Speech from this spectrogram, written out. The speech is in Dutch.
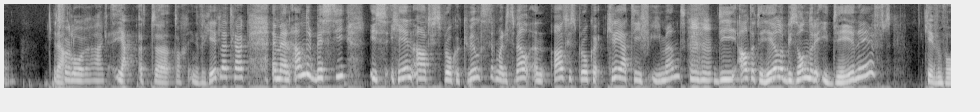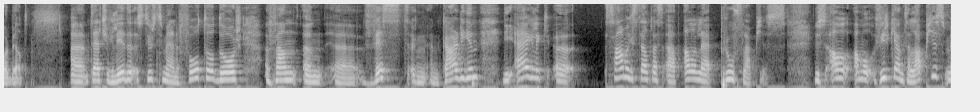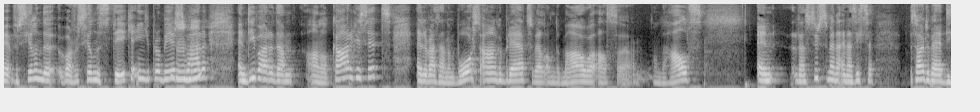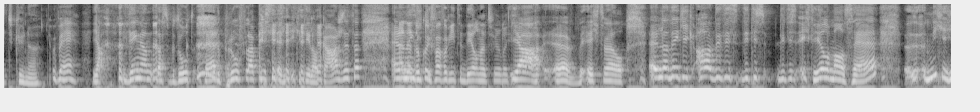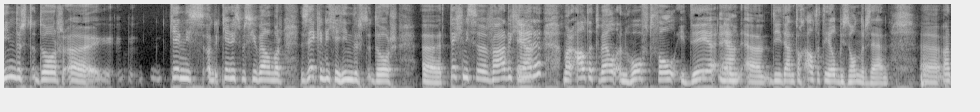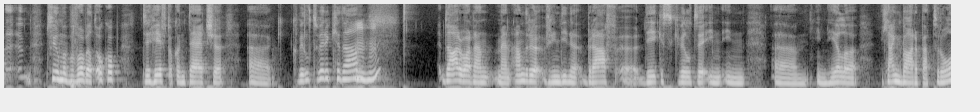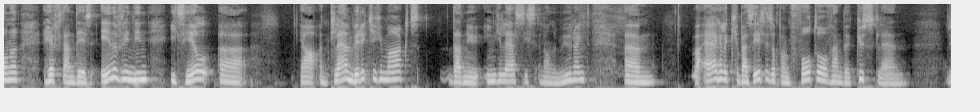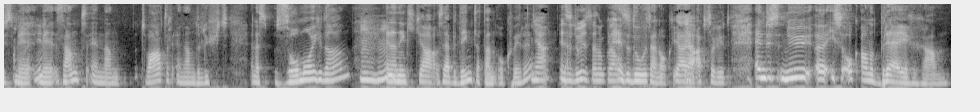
Het ja, verloren raakt. ja, het eh, toch in de vergetelheid geraakt. En mijn andere bestie is geen uitgesproken quiltster, maar is wel een uitgesproken creatief iemand die altijd hele bijzondere ideeën heeft. Ik geef een voorbeeld. Eh, een tijdje geleden stuurt ze mij een foto door van een eh, vest, een, een cardigan, die eigenlijk samengesteld was uit allerlei proeflapjes. Dus al, allemaal vierkante lapjes met verschillende, waar verschillende steken in geprobeerd waren. En die waren dan aan elkaar gezet. En er was dan een boord aangebreid, zowel aan de mouwen als eh, aan de hals. En dan stuurt ze mij dat en dan zegt ze... Zouden wij dit kunnen? Wij. Ja, ik denk dan dat ze bedoelt, zij de proeflapjes en ik het in elkaar zetten. En, dan dat is ook ik, uw favoriete deel natuurlijk. ja, eh, echt wel. En dan denk ik, ah, dit is, dit is, dit is echt helemaal zij. Eh, niet gehinderd door eh, kennis, eh, kennis misschien wel, maar zeker niet gehinderd door eh, technische vaardigheden, maar altijd wel een hoofd vol ideeën en eh, die dan toch altijd heel bijzonder zijn. Want het viel me bijvoorbeeld ook op, ze heeft ook een tijdje quiltwerk gedaan. Daar waar dan mijn andere vriendinnen braaf dekens quilten in, in, ehm, in hele gangbare patronen, heeft dan deze ene vriendin iets heel, ja, een klein werkje gemaakt dat nu ingelijst is en aan de muur hangt, ehm, wat eigenlijk gebaseerd is op een foto van de kustlijn. Dus met, met zand en dan het water en dan de lucht. En dat is zo mooi gedaan. En dan denk ik, ja, zij bedenkt dat dan ook weer. Hè? Ja, en ze doen het dan ook wel. En ze doet het dan ook, ja, ja. Ja. absoluut. En dus nu eh, is ze ook aan het breien gegaan.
